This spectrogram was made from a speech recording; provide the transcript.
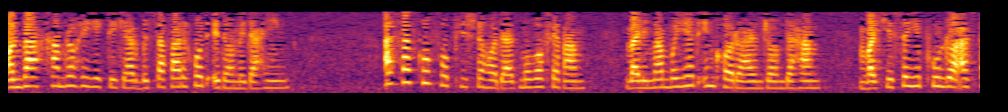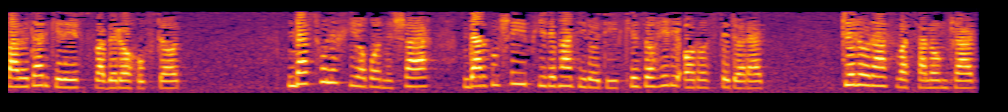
آن وقت همراه یکدیگر به سفر خود ادامه دهیم. اسد گفت و پیشنهادت موافقم ولی من باید این کار را انجام دهم و کیسه پول را از برادر گرفت و به راه افتاد. در طول خیابان شهر در گوشه پیرمردی را دید که ظاهری آراسته دارد. جلو رفت و سلام کرد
